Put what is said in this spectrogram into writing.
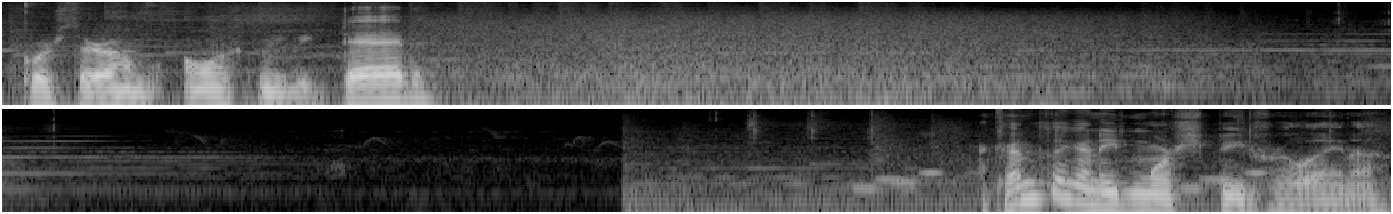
Of course, they're almost going to be dead. I kind of think I need more speed for Helena.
